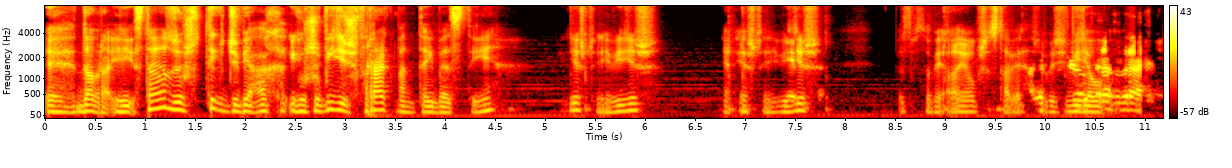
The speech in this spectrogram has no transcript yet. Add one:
E, Dobra, i stojąc już w tych drzwiach, już widzisz fragment tej bestii. Widzisz czy nie widzisz? Nie, jeszcze nie widzisz. Powiedzmy sobie, ale ją przestawię, żebyś widział, Teraz wyraźnie.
